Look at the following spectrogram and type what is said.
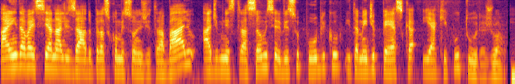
ainda vai ser analisado pelas comissões de Trabalho, Administração e Serviço Público e também de Pesca e Aquicultura. João.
